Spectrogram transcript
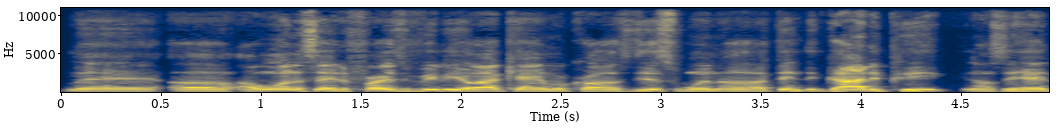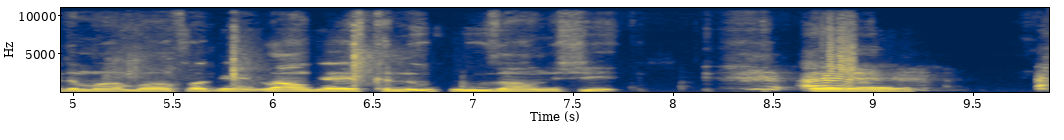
Man, uh, I want to say the first video I came across this one, uh, I think the Gotti pick, you know, what I'm saying had them uh, motherfucking long ass canoe shoes on and shit. Hey.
